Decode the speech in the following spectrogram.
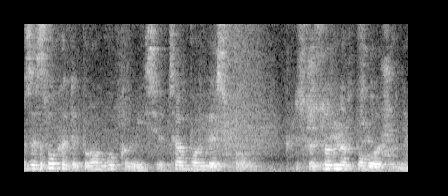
заслухати правову комісію. Це обов'язково стосовно положення.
